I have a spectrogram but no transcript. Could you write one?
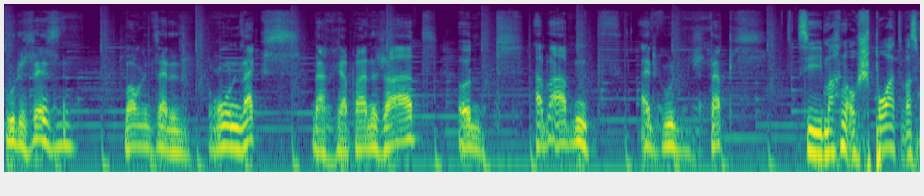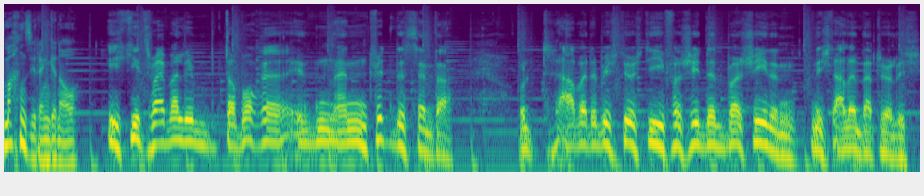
gutes Essen, morgens einen rohen Lachs nach japanischer Art und am Abend einen guten Schnaps. Sie machen auch Sport. Was machen Sie denn genau? Ich gehe zweimal in der Woche in ein Fitnesscenter und arbeite mich durch die verschiedenen Maschinen. Nicht alle natürlich.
